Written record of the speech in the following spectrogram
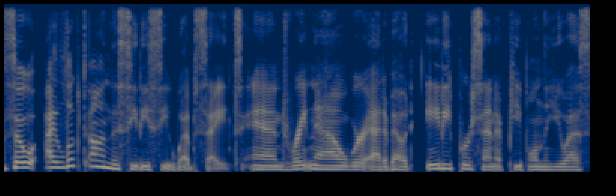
So I looked on the CDC website, and right now we're at about 80% of people in the US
